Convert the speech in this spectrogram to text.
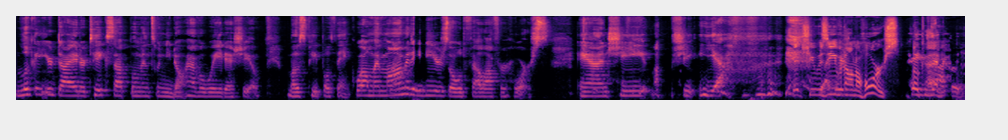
look at your diet or take supplements when you don't have a weight issue. Most people think, well, my mom right. at 80 years old fell off her horse and she, she, yeah. that she was even on a horse. Okay. Exactly.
